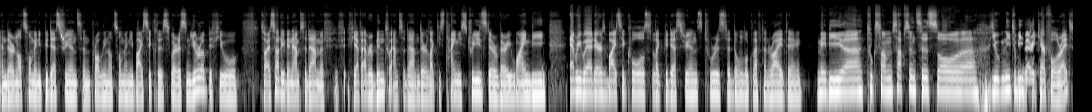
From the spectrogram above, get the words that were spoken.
and there are not so many pedestrians and probably not so many bicyclists. Whereas in Europe, if you, so I studied in Amsterdam. If, if, if you have ever been to Amsterdam, there are like these tiny streets. They're very windy. Everywhere there's bicycles, like pedestrians, tourists that don't look left and right. They, maybe uh, took some substances. So uh, you need to be very careful, right?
